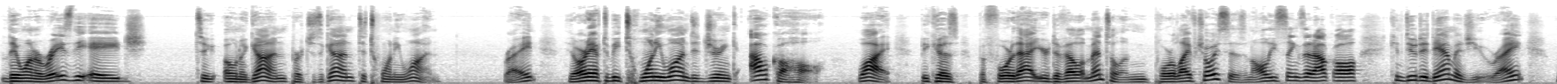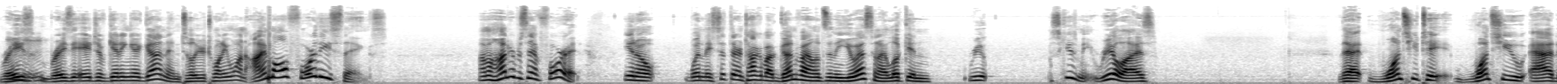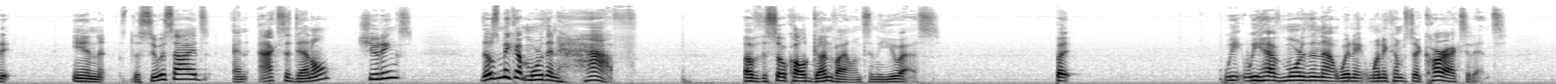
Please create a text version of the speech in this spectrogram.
they want to raise the age to own a gun, purchase a gun to 21, right? You already have to be 21 to drink alcohol. Why? Because before that, you're developmental and poor life choices and all these things that alcohol can do to damage you, right? Raise Mhm. raise the age of getting a gun until you're 21. I'm all for these things. I'm 100% for it. You know, when they sit there and talk about gun violence in the U.S. and I look in real, excuse me, realize that once you take once you add in the suicides and accidental shootings, those make up more than half of the so-called gun violence in the U.S. But we we have more than that when it when it comes to car accidents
